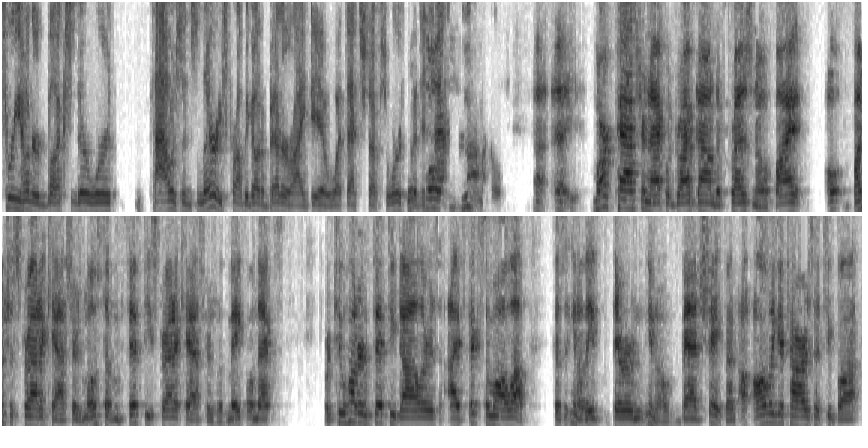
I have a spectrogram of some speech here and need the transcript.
300 bucks, they're worth thousands. Larry's probably got a better idea of what that stuff's worth, but it's Well, astronomical. uh, uh, Mark Pasternak would drive down to Fresno, buy a bunch of Stratocasters, most of them 50 Stratocasters with maple necks for $250. I'd fix them all up because, you know, they, they're in, you know, bad shape, but all the guitars that you bought,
